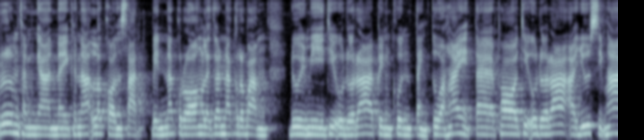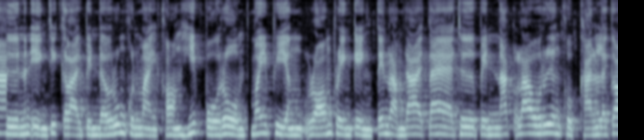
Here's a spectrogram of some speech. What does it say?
เริ่มทำงานในคณะละครสัตว์ เป็นนักร้องและก็นักระบำ โดยมีทีโอโดราเป็นคนแต่งตัวให้ แต่พอทีโอโดราอายุ 15 คือนั่นเองที่กลายเป็นดาวรุ่งคนใหม่ของฮิปโปโรม ไม่เพียงร้องเพลงเก่งเต้นรำได้ แต่เธอเป็นนักเล่าเรื่องขบขัน และก็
